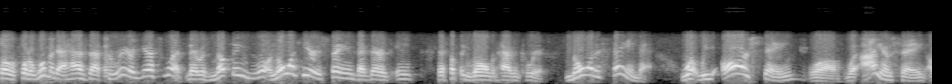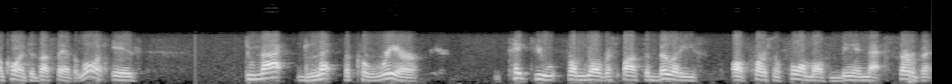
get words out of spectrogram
So for the woman that has that career, guess what? There is nothing wrong. No one here is saying that there is any there's something wrong with having a career. No one is saying that. What we are saying, well, what I am saying, according to thus saith the Lord, is do not let the career take you from your responsibilities of first and foremost being that servant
